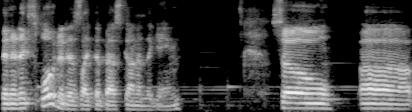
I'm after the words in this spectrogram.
Then it exploded as like the best gun in the game. So, uh,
